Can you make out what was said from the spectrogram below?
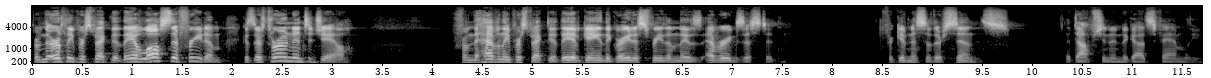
From the earthly perspective, they have lost their freedom because they're thrown into jail. From the heavenly perspective, they have gained the greatest freedom that has ever existed forgiveness of their sins, adoption into God's family.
